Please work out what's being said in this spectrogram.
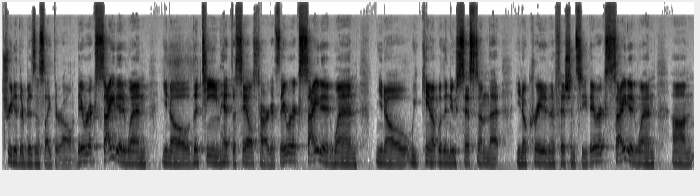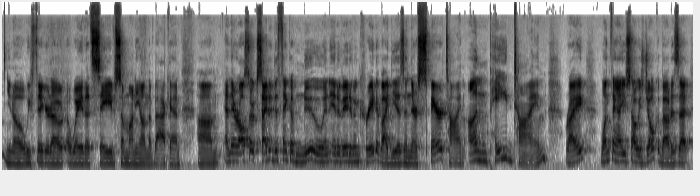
treated their business like their own. They were excited when, you know, the team hit the sales targets. They were excited when, you know, we came up with a new system that, you know, created an efficiency. They were excited when, um, you know, we figured out a way that saved some money on the back end. Um, and they were also excited to think of new and innovative and creative ideas in their spare time, unpaid time, right? One thing I used to always joke about is that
